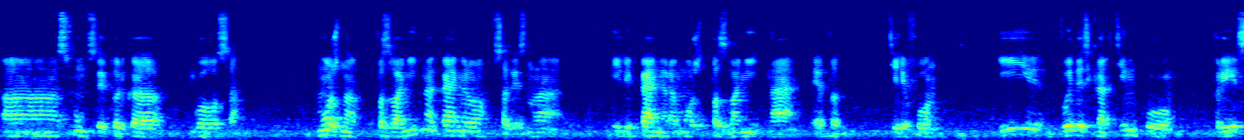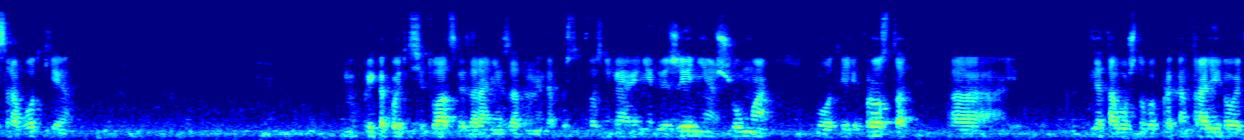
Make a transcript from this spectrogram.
а, с функцией только голоса, можно позвонить на камеру, соответственно, или камера может позвонить на этот телефон и выдать картинку при сработке, ну, при какой-то ситуации заранее заданной, допустим, возникновение движения, шума, вот, или просто э, для того, чтобы проконтролировать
